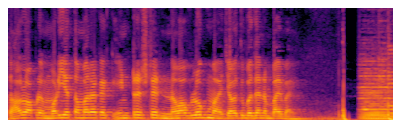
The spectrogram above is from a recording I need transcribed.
તો હાલો આપણે મળીએ તમારા કંઈક ઇન્ટરેસ્ટેડ નવા વ્લોગમાં તો બધાને બાય બાય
